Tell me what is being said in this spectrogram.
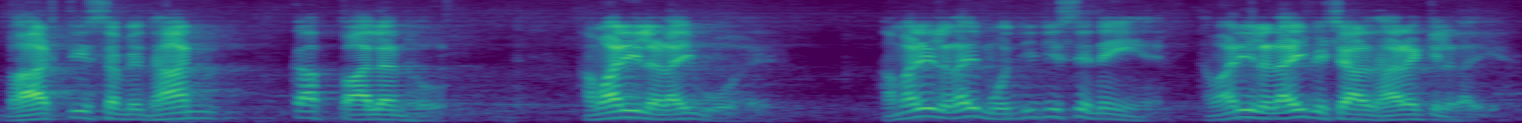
भारतीय संविधान का पालन हो, हमारी लड़ाई वो है। हमारी लड़ाई मोदी जी से नहीं है, हमारी लड़ाई विचारधारा की लड़ाई है।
